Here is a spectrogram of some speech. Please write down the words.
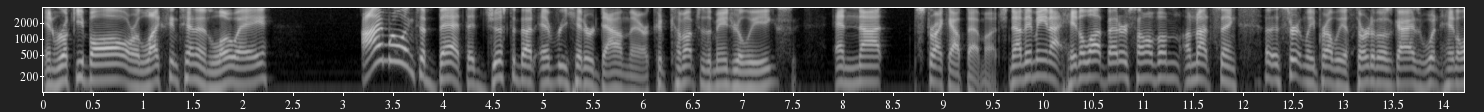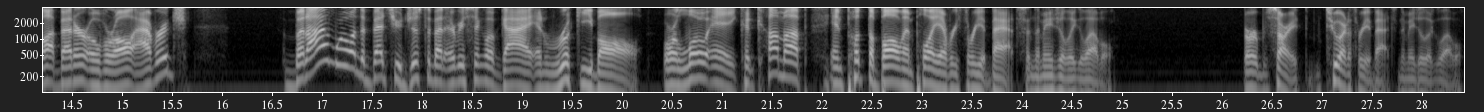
in rookie ball, or Lexington and low A. I'm willing to bet that just about every hitter down there could come up to the major leagues and not strike out that much. Now, they may not hit a lot better, some of them. I'm not saying, uh, certainly, probably a third of those guys wouldn't hit a lot better overall average. But I'm willing to bet you just about every single guy in rookie ball or low A could come up and put the ball in play every three at bats in the major league level. Or, sorry, two out of three at bats in the major league level.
